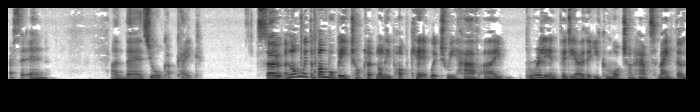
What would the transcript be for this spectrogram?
press it in, and there's your cupcake. So along with the Bumblebee chocolate lollipop kit, which we have a brilliant video that you can watch on how to make them.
